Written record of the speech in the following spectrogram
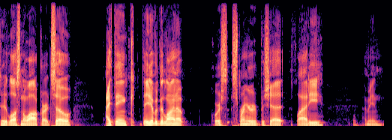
they lost in the wild card. So I think they have a good lineup. Of course, Springer, Bichette, Vladdy. I mean,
